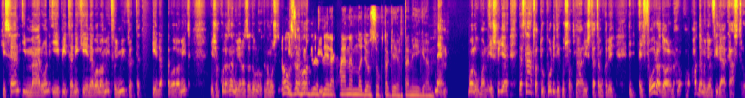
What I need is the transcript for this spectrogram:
hiszen immáron építeni kéne valamit, vagy működtetni kéne valamit, és akkor az nem ugyanaz a dolog. Na most Ahhoz a hadvezérek már nem nagyon szoktak érteni, igen. Nem, Valóban. És ugye de ezt láthattuk politikusoknál is. Tehát amikor egy, egy, egy forradalom, hadd nem mondjam Fidel Castro,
